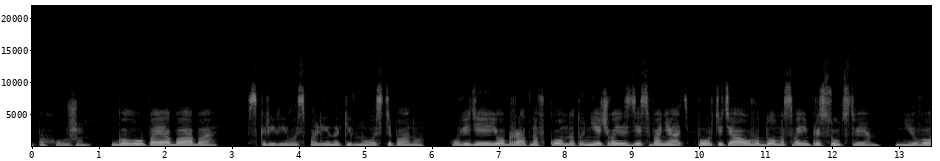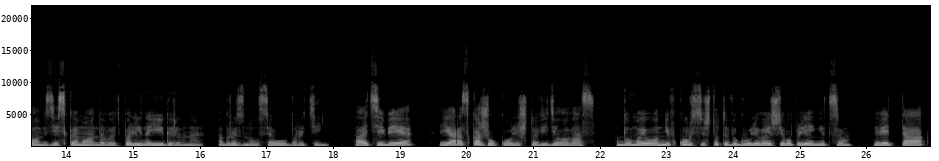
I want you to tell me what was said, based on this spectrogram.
похоже. Глупая баба, скривилась Полина, кивнула Степану. Уведи ее обратно в комнату, нечего ей здесь вонять, портить ауру дома своим присутствием. Не вам здесь командовать, Полина Игоревна, огрызнулся оборотень. А тебе я расскажу Коле, что видела вас. Думаю, он не в курсе, что ты выгуливаешь его пленницу. Ведь так?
